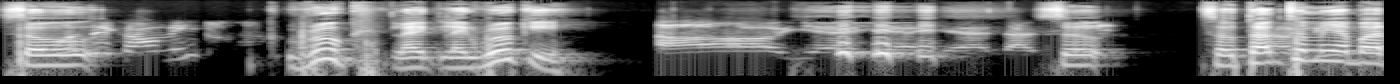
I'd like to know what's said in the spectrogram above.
so what they call me? Rook, like like rookie. Oh yeah, yeah, yeah. so. So talk to me about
